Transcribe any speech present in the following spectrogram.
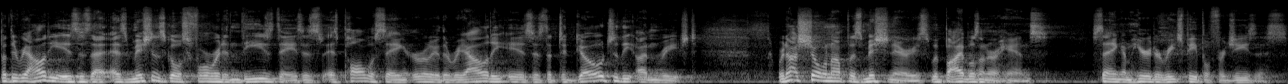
But the reality is, is that as missions goes forward in these days, as, as Paul was saying earlier, the reality is, is that to go to the unreached, We're not showing up as missionaries with Bibles in our hands, saying, I'm here to reach people for Jesus.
